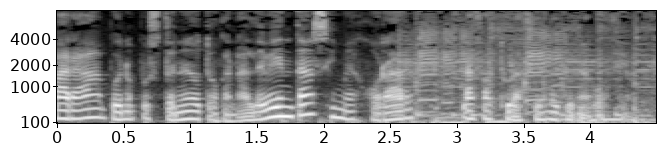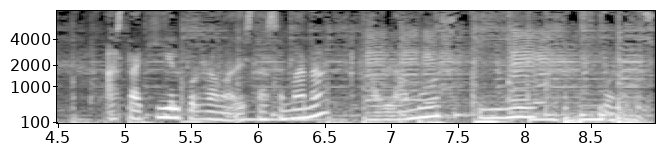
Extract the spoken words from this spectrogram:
para bueno pues tener otro canal de ventas y mejorar la facturación de tu negocio. Hasta aquí el programa de esta semana, hablamos y bueno pues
